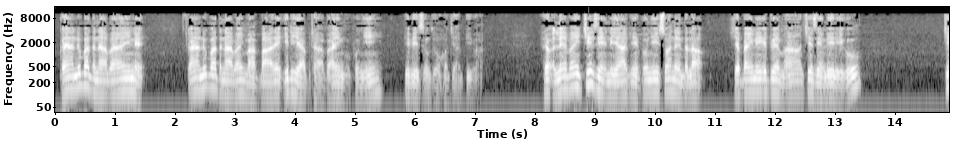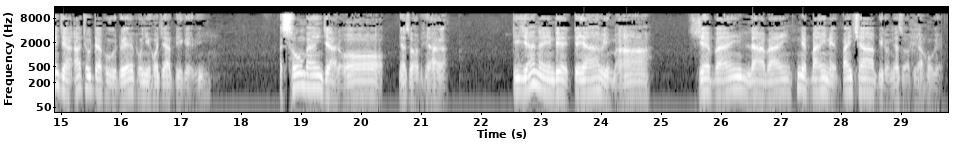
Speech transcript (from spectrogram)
ကာယ ानु ပဒနာပိုင်းနဲ့ကာယ ानु ပဒနာပိုင်းမှာပါတဲ့ဣရိယာပဋ္ဌာပိုင်းကိုဘုန်းကြီးပြည့်ပြည့်စုံစုံဟောကြားပြီးပါ အဲ့တော့အလယ်ပိုင်းကျင့်စဉ်အနေအချင်းဘုန်းကြီးစွမ်းနိုင်သလောက်ရပိုင်းလေးအတွင်းမှာကျင့်စဉ်လေးတွေကိုကျင့်ကြံအားထုတ်တတ်ဖို့အတွက်ဘုန်းကြီးဟောကြားပေးခဲ့ပြီအဆုံးပိုင်းကြတော့မြတ်စွာဘုရားကဒီရနိုင်တဲ့တရားတွေမှာရက်ပိုင်းလပိုင်းနှစ်ပိုင်းနဲ့ပိုင်းခြားပြီးတော့မြတ်စွာဘုရားဟောခဲ့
